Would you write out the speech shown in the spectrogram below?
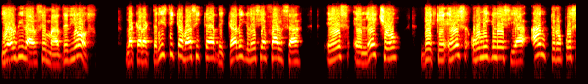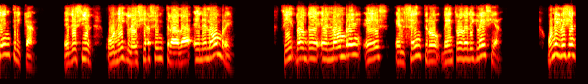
y a olvidarse más de Dios. La característica básica de cada iglesia falsa es el hecho de que es una iglesia antropocéntrica, es decir, una iglesia centrada en el hombre, ¿sí? Donde el hombre es el centro dentro de la iglesia. Una iglesia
